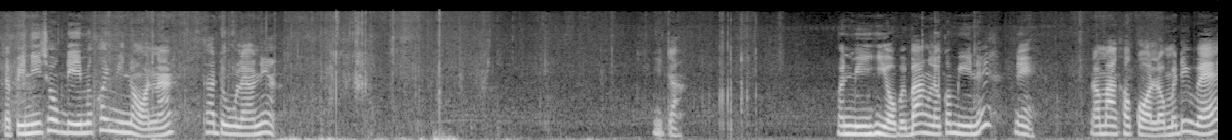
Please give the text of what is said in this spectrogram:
แต่ปีนี้โชคดีไม่ค่อยมีหนอนนะ ถ้าดูแล้วเนี่ย นี่จ้ะ มันมีเหี่ยวไปบ้างแล้วก็มีเนี่ยนี่ เรามาเขาก่อนเราไม่ได้แวะ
